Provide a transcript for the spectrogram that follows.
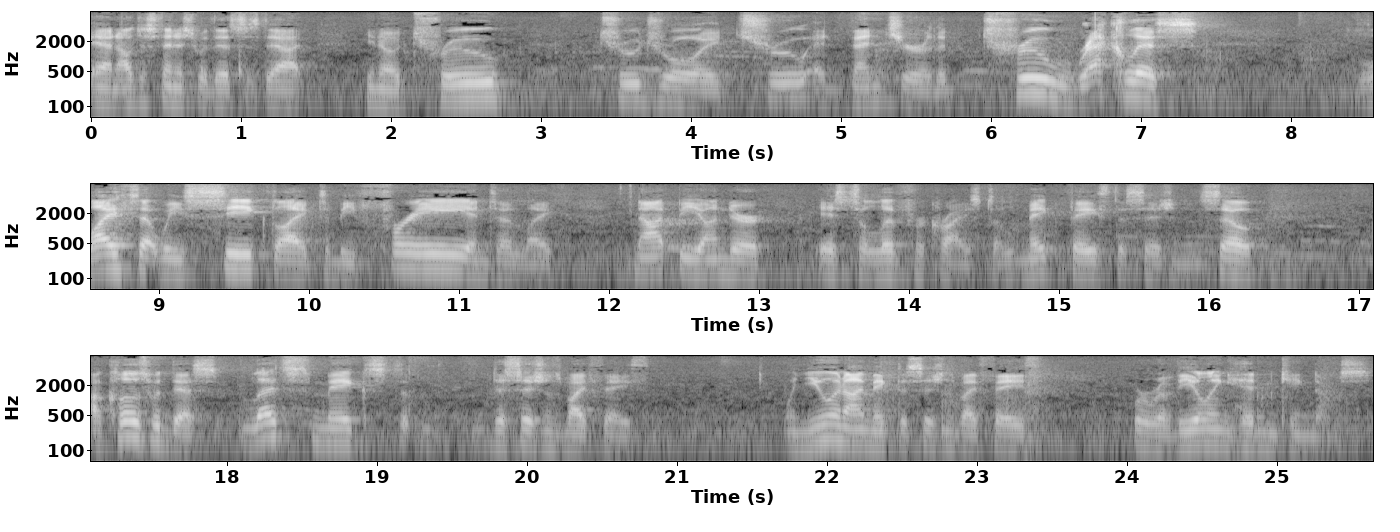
And I'll just finish with this: is that you know, true true joy, true adventure, the true reckless life that we seek, like to be free and to like not be under, is to live for Christ, to make faith decisions. And so I'll close with this. Let's make decisions by faith. When you and I make decisions by faith, we're revealing hidden kingdoms.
